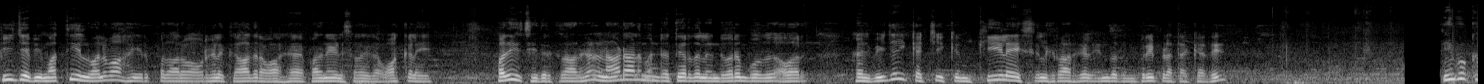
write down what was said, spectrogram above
பிஜேபி மத்தியில் வலுவாக இருப்பதாலோ அவர்களுக்கு ஆதரவாக பதினேழு சதவீத வாக்களை பதிவு செய்திருக்கிறார்கள். நாடாளுமன்ற தேர்தல் என்று வரும்போது அவர்கள் விஜய் கட்சிக்கும் கீழே செல்கிறார்கள் என்பதும் குறிப்பிடத்தக்கது. திமுக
